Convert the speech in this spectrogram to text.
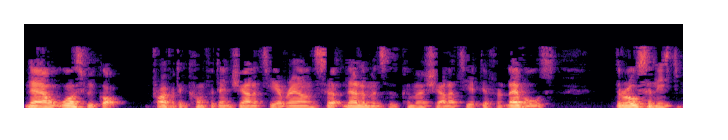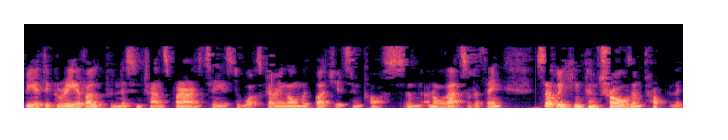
Now, whilst we've got private and confidentiality around certain elements of commerciality at different levels, there also needs to be a degree of openness and transparency as to what's going on with budgets and costs and, and all that sort of thing, so we can control them properly.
